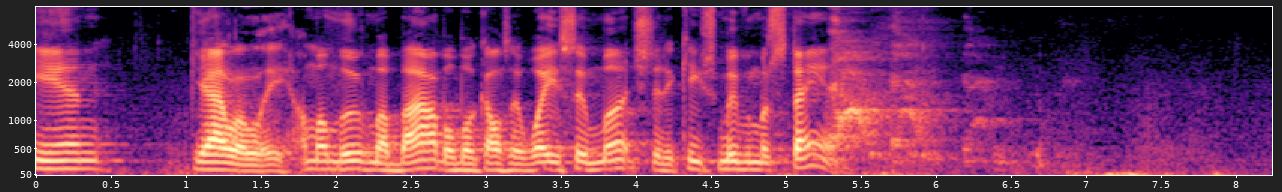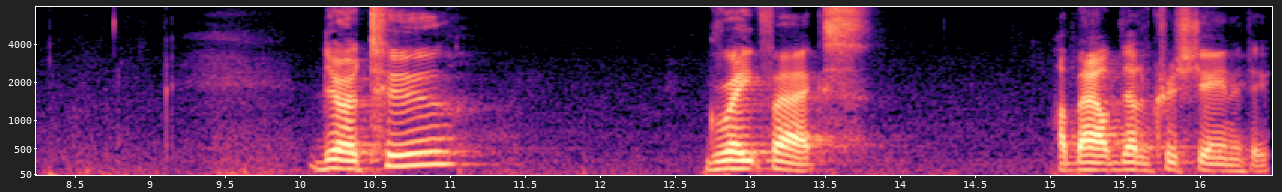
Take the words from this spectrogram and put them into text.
in Galilee. I'm going to move my Bible because it weighs so much that it keeps moving my stand. There are two great facts about that of Christianity.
